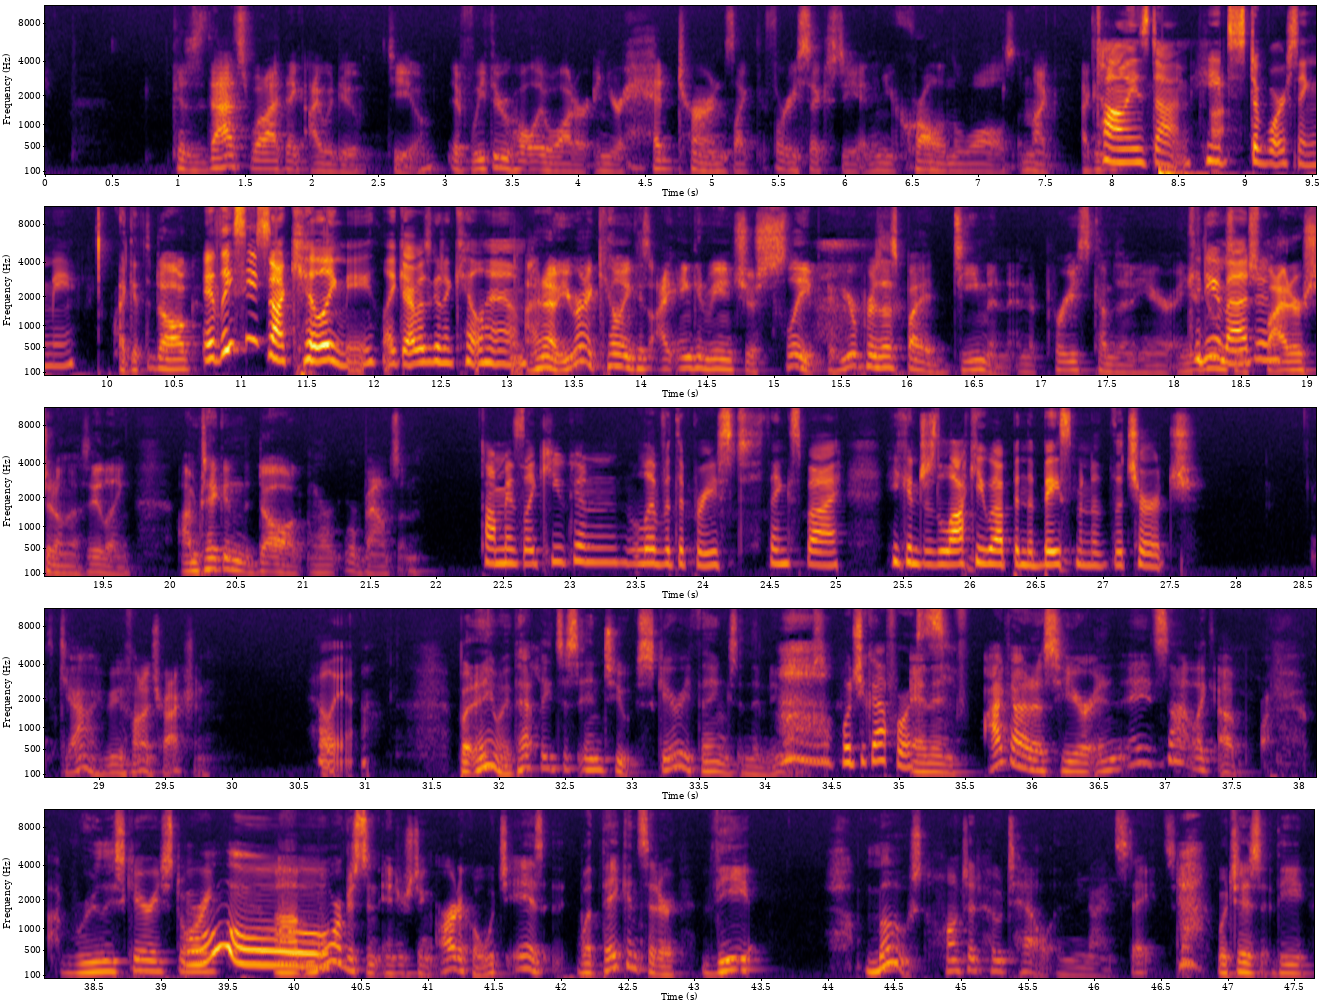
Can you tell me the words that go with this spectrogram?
because that's what i think i would do to you if we threw holy water and your head turns like 360 and then you crawl in the walls i'm like i get, Tommy's done. He's divorcing me. I get the dog At least he's not killing me. Like I was gonna kill him. i know you're gonna kill me because i inconvenience your sleep if you're possessed by a demon and the priest comes in here and you're Can you doing some imagine? spider shit on the ceiling i'm taking the dog and we're, we're bouncing Tommy's like, you can live with the priest. Thanks, bye. He can just lock you up in the basement of the church. yeah it'd be a fun attraction Hell yeah. but anyway that leads us into scary things in the news what you got for us? And then I got us here, and it's not like a, a really scary story, um, more of just an interesting article, which is what they consider the most haunted hotel in the United States, which is the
